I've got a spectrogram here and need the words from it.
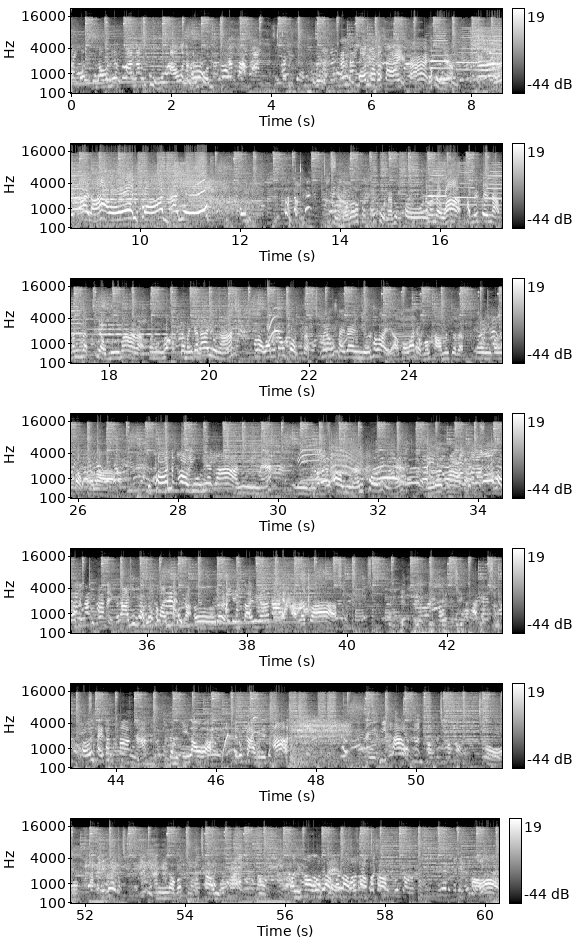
นะทุกคนมันแบบว่าทำไม่เป็นอะ มันแบบเฉียวมือมากอะ มันแต่มันก็ได้อยู่นะเขาบอกว่าไม่ต้องกดแบบไม่ต้องใช้แรงเยอะเท่าไหร่อะ เพราะว่าเดี๋ยวมะพร้าวมันจะแบบโดนตรงขอบกะลาทุกคนมันออกอยู่เนี่ยจ้า นี่เห็นไหมนี่มันมันออกอยู่นะทุกคนเห็นไหมแบบมันเลิศมากอะเขาบอกว่าจะนั่งท่าไหนก็ได้ที่แบบเราสบายที่สุดอะ เออแต่แบบเกรงใจไปนะหน้าแข็งขันแล้วจ้า เขาใช้ข้างๆนะ แต่เมื่อกี้เราอะ ใช้ตรงกลางเลยจ้าใส่มีข้าวให้มันพองเป็นข้าวหอมอ๋ออันนี้เราก็ทำข้าวอยู่ตอนนี้ข้าวเราแต่ก็ต่อก็ต่อก็ต่อก็ต่ออ๋อ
